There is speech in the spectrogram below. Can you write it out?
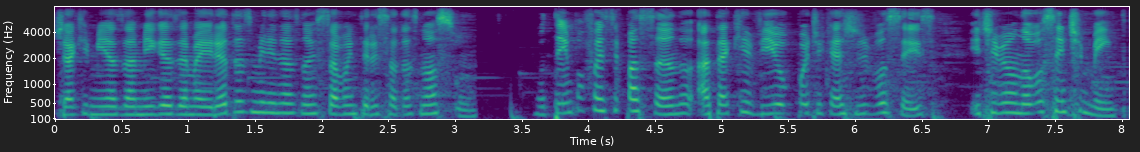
já que minhas amigas e a maioria das meninas não estavam interessadas no assunto. O tempo foi se passando até que vi o podcast de vocês e tive um novo sentimento,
